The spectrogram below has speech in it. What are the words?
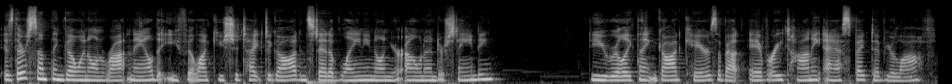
is there something going on right now that you feel like you should take to God instead of leaning on your own understanding? Do you really think God cares about every tiny aspect of your life?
